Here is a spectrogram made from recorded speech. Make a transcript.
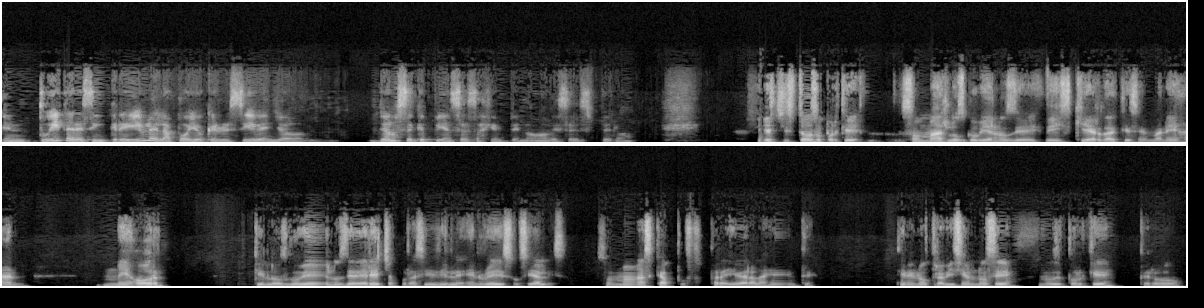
En Twitter es increíble el apoyo que reciben. Yo, yo no sé qué piensa esa gente, ¿no? A veces, pero... Es chistoso porque son más los gobiernos de, izquierda que se manejan mejor que los gobiernos de derecha, por así decirle, en redes sociales. Son más capos para llegar a la gente. Tienen otra visión, no sé, no sé por qué, pero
